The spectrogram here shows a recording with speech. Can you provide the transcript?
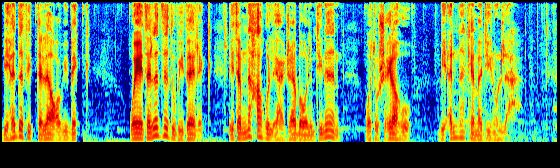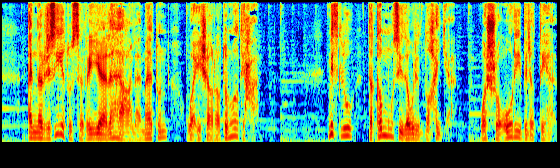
بهدف التلاعب بك ويتلذذ بذلك لتمنحه الإعجاب والامتنان وتشعره بأنك مدين له. النرجسية السرية لها علامات وإشارات واضحة مثل تقمص دور الضحية والشعور بالاضطهاد.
